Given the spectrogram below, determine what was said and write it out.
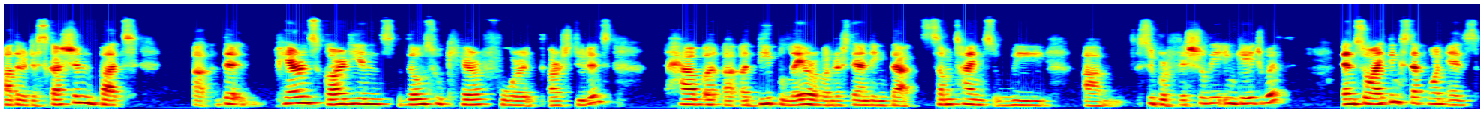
other discussion, but uh, the parents, guardians, those who care for our students have a, a, deep layer of understanding that sometimes we um, superficially engage with. And so I think step one is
